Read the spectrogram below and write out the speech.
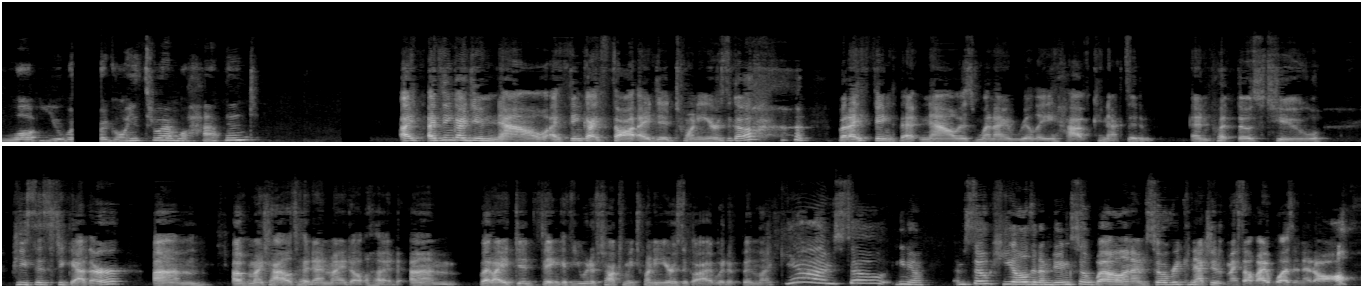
what you were going through and what happened. I, I think I do now. I think I thought I did 20 years ago, but I think that now is when I really have connected and put those two pieces together um, of my childhood and my adulthood. Um, but I did think if you would have talked to me 20 years ago, I would have been like, yeah, I'm so, you know, I'm so healed and I'm doing so well and I'm so reconnected with myself. I wasn't at all.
